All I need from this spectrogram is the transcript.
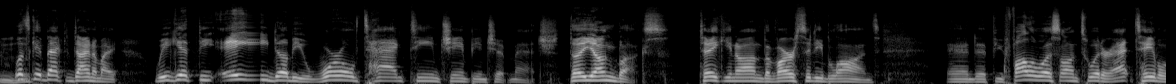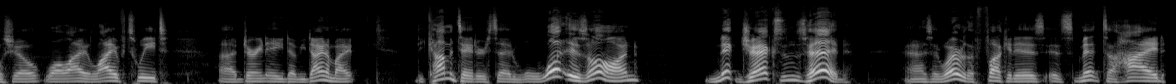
Mm-hmm. let's get back to Dynamite. We get the AEW World Tag Team Championship match. The Young Bucks taking on the Varsity Blondes. And if you follow us on Twitter at Table Show, while I live tweet uh, during AEW Dynamite, the commentator said, Well, what is on Nick Jackson's head? And I said, Whatever the fuck it is, it's meant to hide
